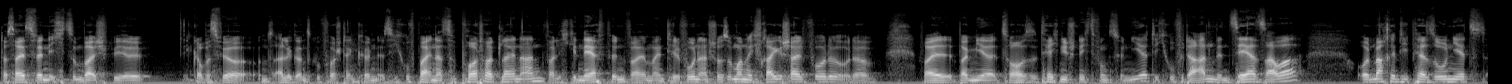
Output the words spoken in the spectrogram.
Das heißt, wenn ich zum Beispiel, ich glaube, was wir uns alle ganz gut vorstellen können, ist, ich rufe bei einer Support-Hotline an, weil ich genervt bin, weil mein Telefonanschluss immer noch nicht freigeschaltet wurde oder weil bei mir zu Hause technisch nichts funktioniert. Ich rufe da an, bin sehr sauer und mache die Person jetzt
